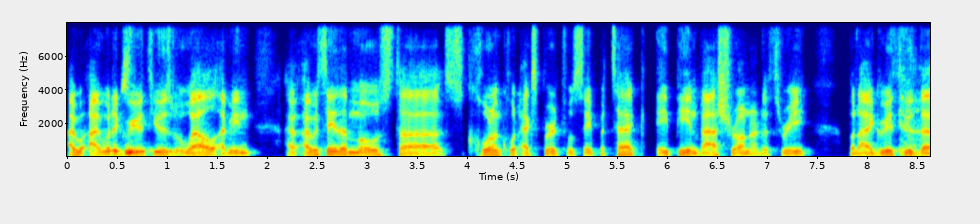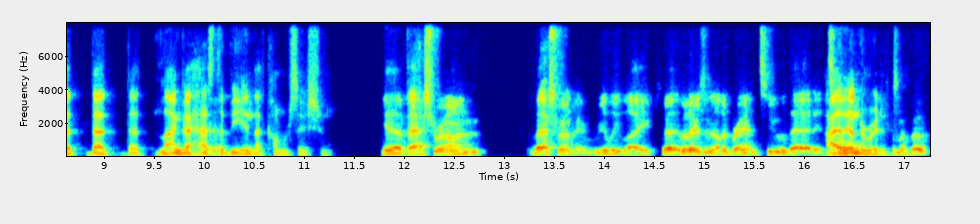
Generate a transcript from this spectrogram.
I, w- I would agree with you as well. I mean, I, I would say that most uh, quote unquote experts will say Patek, AP, and Vacheron are the three. But I agree with you that that that Lange has to be in that conversation. Yeah, Vacheron, Vacheron, I really like. But, but there's another brand too that it's Highly all underrated. become About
